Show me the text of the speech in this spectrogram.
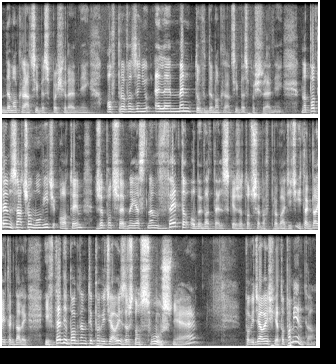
demokracji bezpośredniej, o wprowadzeniu elementów demokracji bezpośredniej. No potem zaczął mówić o tym, że potrzebne jest nam weto obywatelskie, że to trzeba wprowadzić i tak dalej, i tak dalej. I wtedy Bogdan, ty powiedziałeś, zresztą słusznie, powiedziałeś, ja to pamiętam,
